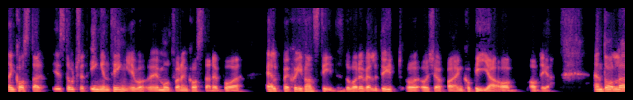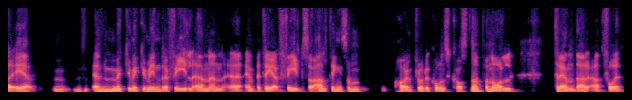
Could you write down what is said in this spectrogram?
Den kostar i stort sett ingenting mot vad den kostade på LP-skivans tid. Då var det väldigt dyrt att, att, köpa en kopia av, av det. En dollar är en mycket, mycket mindre fil än en eh, mp3-fil. Så allting som har en produktionskostnad på noll trendar att få ett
